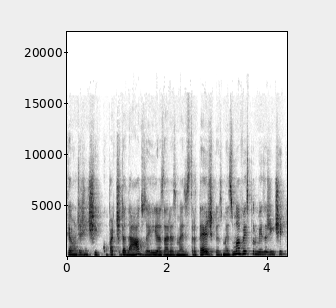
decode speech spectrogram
é onde a gente compartilha dados, aí, as áreas mais estratégicas, mas uma vez por mês a gente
